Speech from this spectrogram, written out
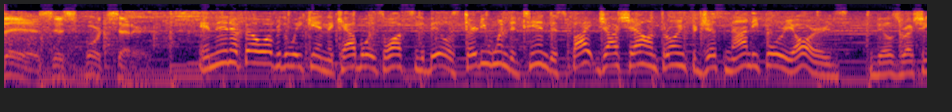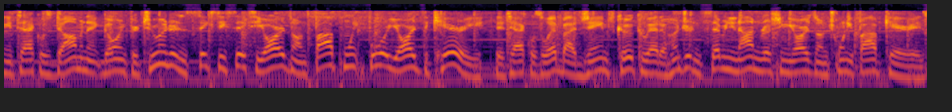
This is Sports Center. In the NFL over the weekend, the Cowboys lost to the Bills 31 to 10 despite Josh Allen throwing for just 94 yards. The Bills' rushing attack was dominant, going for 266 yards on 5.4 yards a carry. The attack was led by James Cook, who had 179 rushing yards on 25 carries.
